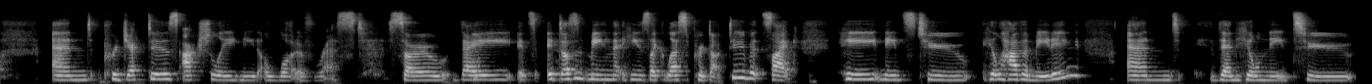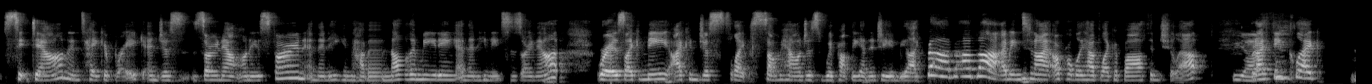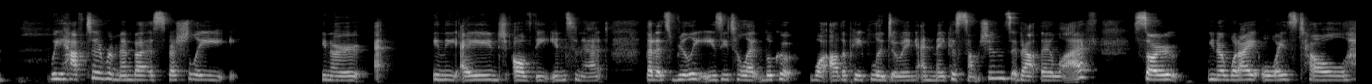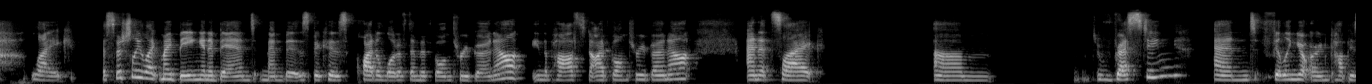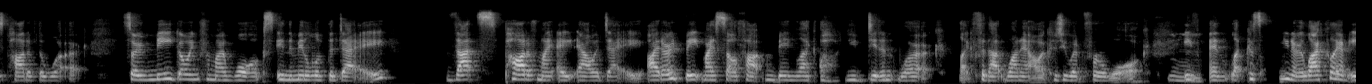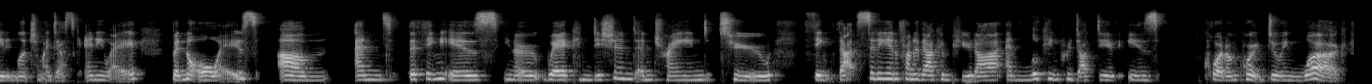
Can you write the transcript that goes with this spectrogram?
and projectors actually need a lot of rest. So they it's it doesn't mean that he's like less productive. It's like he needs to he'll have a meeting and then he'll need to sit down and take a break and just zone out on his phone and then he can have another meeting and then he needs to zone out. Whereas like me i can just like somehow just whip up the energy and be like blah blah blah. I mean tonight i'll probably have like a bath and chill out. Yeah. but i think like we have to remember especially you know in the age of the internet that it's really easy to like look at what other people are doing and make assumptions about their life. So you know what i always tell like especially like my being in a band members because quite a lot of them have gone through burnout in the past i've gone through burnout. And it's like um resting and filling your own cup is part of the work. So me going for my walks in the middle of the day that's part of my eight hour day. I don't beat myself up and being like, oh, you didn't work like for that one hour because you went for a walk. Mm. And like, because, you know, likely I'm eating lunch at my desk anyway, but not always. Um, and the thing is, you know, we're conditioned and trained to think that sitting in front of our computer and looking productive is quote unquote doing work.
